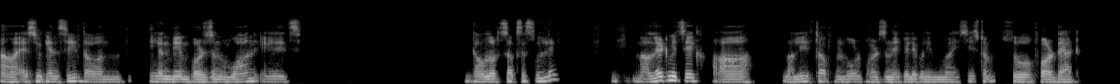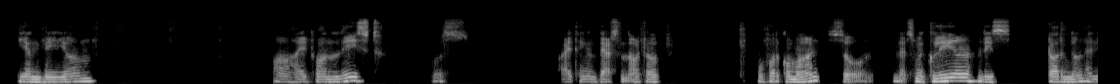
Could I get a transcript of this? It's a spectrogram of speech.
Uh, as you can see, the NVM version one is download successfully. Now let me check uh, the list of node version available in my system. So for that, NVM uh, list I think that's not a proper command. So let me clear this terminal and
